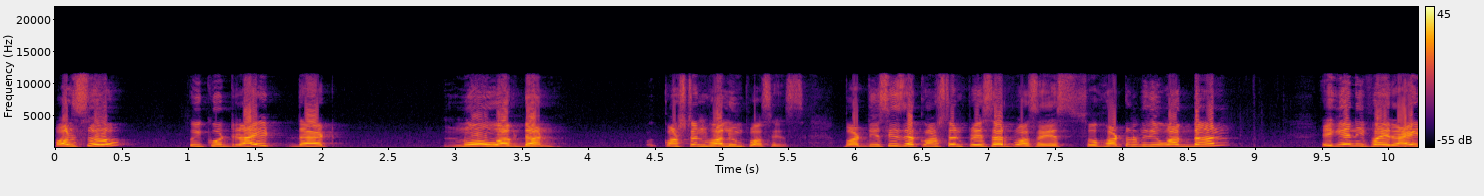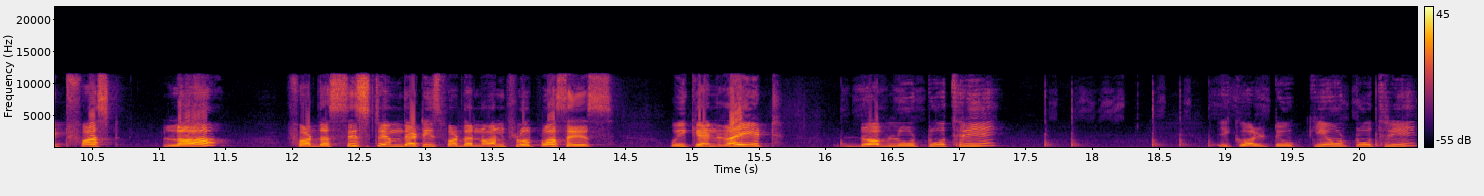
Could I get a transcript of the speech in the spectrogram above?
Also we could write that no work done constant volume process, but this is a constant pressure process. So, what will be the work done? Again if I write first law for the system that is for the non flow process, we can write W 2 3 equal to Q 2 3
